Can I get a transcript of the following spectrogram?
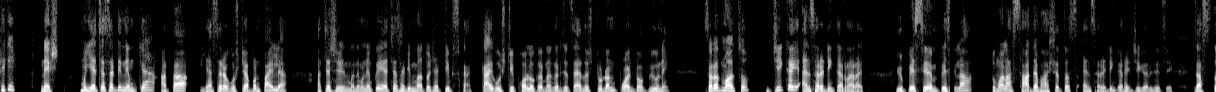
ठीक आहे? नेक्स्ट मग याच्यासाठी नेमक्या आता ह्या सर्व गोष्टी आपण पाहिल्या आजच्या सेशनमध्ये मग नेमकं याच्यासाठी महत्त्वाच्या टिप्स काय? काय गोष्टी फॉलो करणं गरजेचं आहे? As a student point of व्ह्यूने सर्वात महत्वाचं जे काही अँसर रायटिंग करणार आहेत युपीएससी एमपीएससीला तुम्हाला साध्या भाषेतच अँसर रायटिंग करायची गरजेचे आहे. जास्त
